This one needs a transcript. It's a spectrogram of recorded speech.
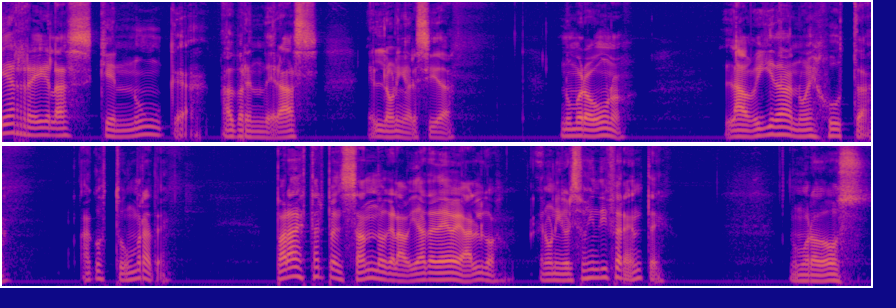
10 reglas que nunca aprenderás en la universidad. Número 1. La vida no es justa. acostúmbrate. Para de estar pensando que la vida te debe algo. El universo es indiferente. Número dos.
